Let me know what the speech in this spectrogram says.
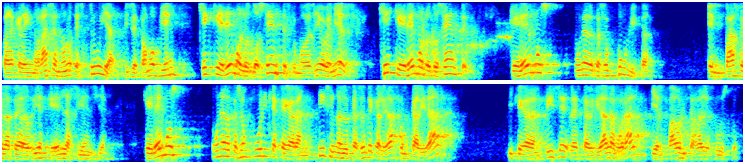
para que la ignorancia no nos destruya y sepamos bien qué queremos los docentes, como decía Beniel, qué queremos los docentes. Queremos una educación pública en base a la pedagogía que es la ciencia. Queremos una educación pública que garantice una educación de calidad con calidad y que garantice la estabilidad laboral y el pago del salario justo.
